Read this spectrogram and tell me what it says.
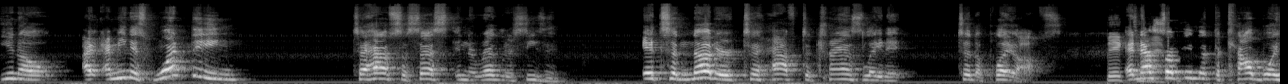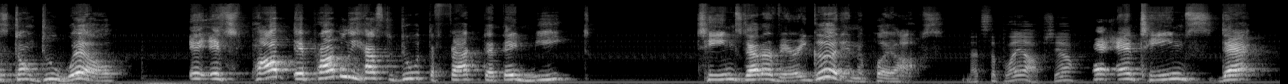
you know, I, I mean, it's one thing to have success in the regular season. It's another to have to translate it to the playoffs. Big and that's something that the Cowboys don't do well. It, it's prob it probably has to do with the fact that they meet teams that are very good in the playoffs That's the playoffs, yeah. and, and teams that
